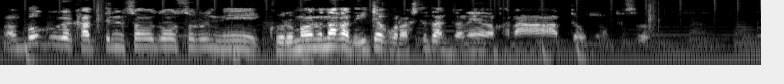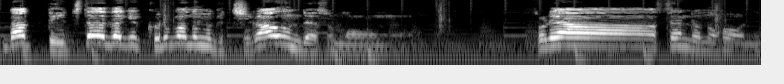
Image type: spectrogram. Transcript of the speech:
まあ、僕が勝手に想像するに、車の中でイチャコラしてたんじゃねえのかなって思うんです。だって1台だけ車の向き違うんですもん。そりゃ、線路の方に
